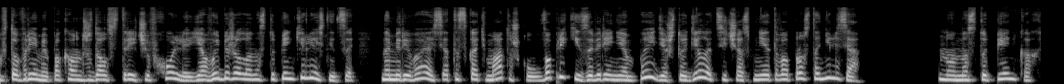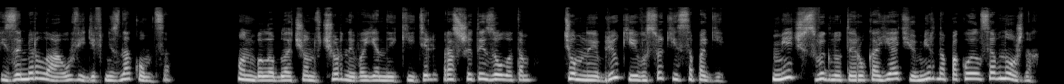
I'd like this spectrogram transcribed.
В то время, пока он ждал встречи в холле, я выбежала на ступеньки лестницы, намереваясь отыскать матушку, вопреки заверениям Пейди, что делать сейчас мне этого просто нельзя. Но на ступеньках и замерла, увидев незнакомца. Он был облачен в черный военный китель, расшитый золотом, темные брюки и высокие сапоги. Меч с выгнутой рукоятью мирно покоился в ножнах,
